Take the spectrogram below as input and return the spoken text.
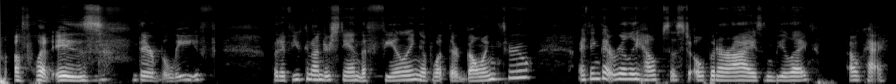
of what is their belief, but if you can understand the feeling of what they're going through, I think that really helps us to open our eyes and be like, okay,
